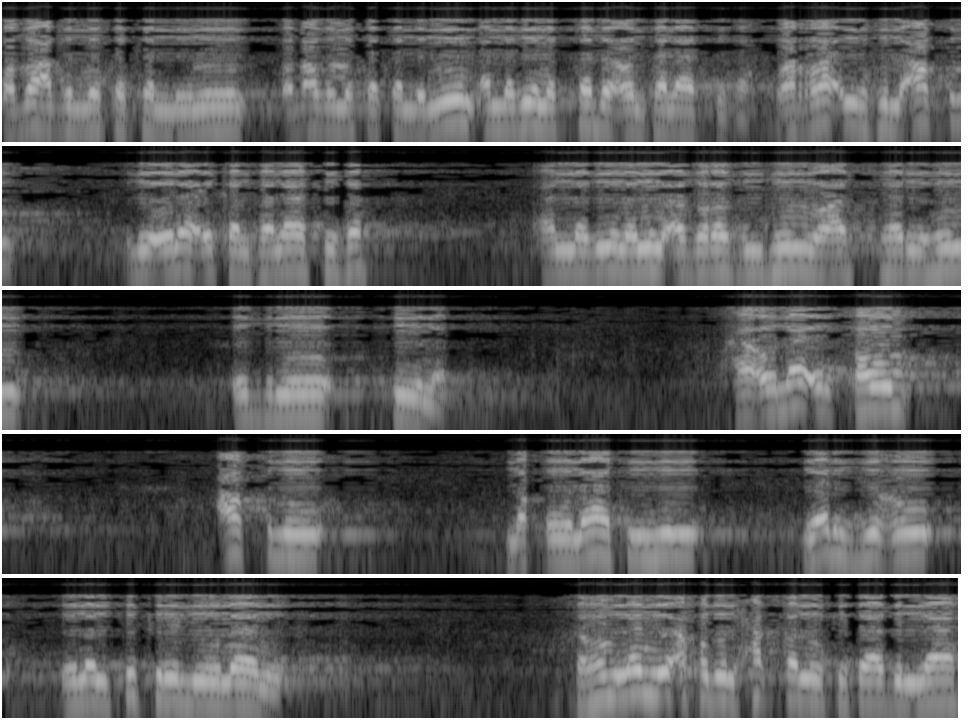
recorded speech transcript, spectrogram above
وبعض المتكلمين وبعض المتكلمين الذين اتبعوا الفلاسفة. والرأي في الأصل لأولئك الفلاسفة الذين من أبرزهم وأشهرهم ابن سينا. هؤلاء القوم أصل مقولاتهم يرجع إلى الفكر اليوناني فهم لم يأخذوا الحق من كتاب الله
